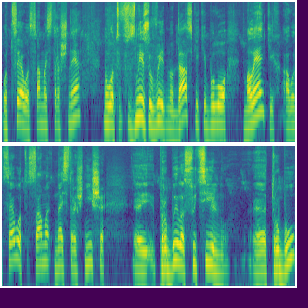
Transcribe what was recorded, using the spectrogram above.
Оце от саме страшне. Ну от знизу видно, да, скільки було маленьких, а оце от саме найстрашніше е, пробило суцільну е, трубу,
